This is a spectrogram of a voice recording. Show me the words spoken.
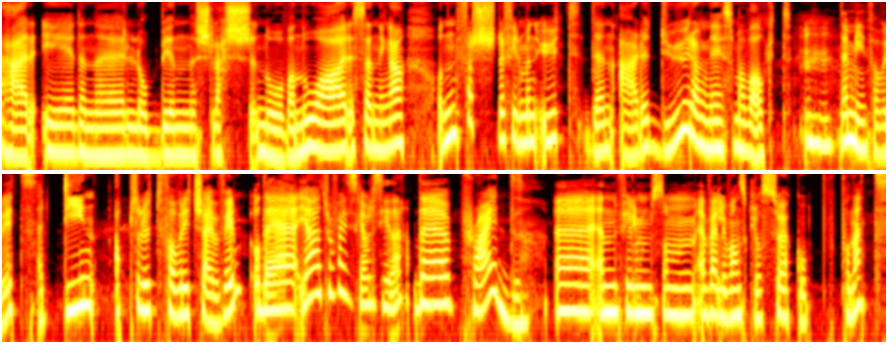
her i denne lobbyen slash Nova Noir-sendinga. Og den første filmen ut, den er det du, Ragnhild, som har valgt. Det er min favoritt. Det er din absolutt favoritt-skeive film. Og det, ja, jeg tror faktisk jeg vil si det. Det er Pride. Eh, en film som er veldig vanskelig å søke opp på nett.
